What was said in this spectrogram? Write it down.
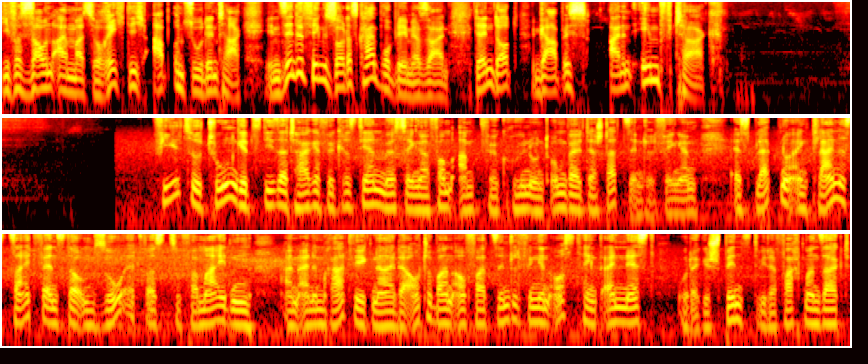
Die versauen einmal so richtig ab und zu den Tag. In Sindelfingen soll das kein Problem mehr sein, denn dort gab es einen Impftag. Viel zu tun gibt's dieser Tage für Christian Mössinger vom Amt für Grün und Umwelt der Stadt Sindelfingen. Es bleibt nur ein kleines Zeitfenster, um so etwas zu vermeiden. An einem Radweg nahe der Autobahnauffahrt Sindelfingen Ost hängt ein Nest oder Gespinst, wie der Fachmann sagt,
